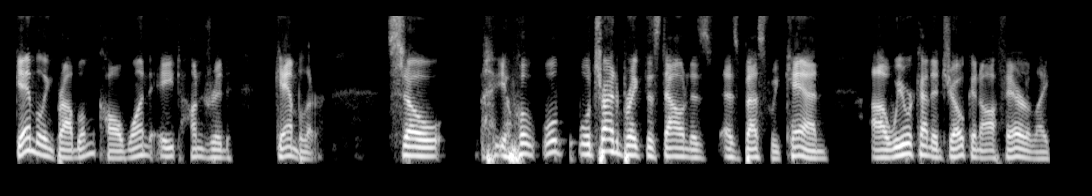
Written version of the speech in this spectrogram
Gambling problem? Call 1-800-GAMBLER. So yeah, we'll, we'll, we'll try to break this down as, as best we can. Uh, we were kind of joking off air, like,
